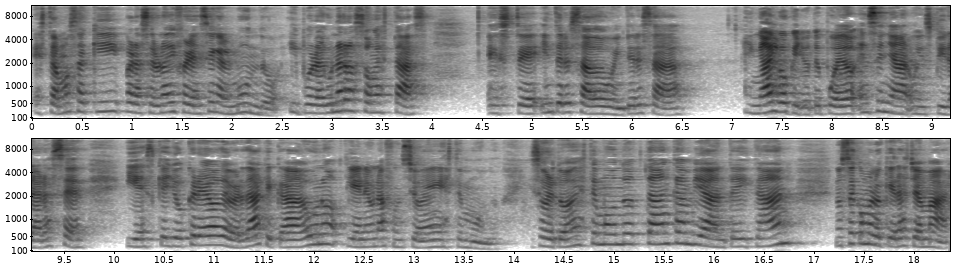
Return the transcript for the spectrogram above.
estamos aquí para hacer una diferencia en el mundo y por alguna razón estás este, interesado o interesada en algo que yo te puedo enseñar o inspirar a hacer y es que yo creo de verdad que cada uno tiene una función en este mundo. Y sobre todo en este mundo tan cambiante y tan, no sé cómo lo quieras llamar,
